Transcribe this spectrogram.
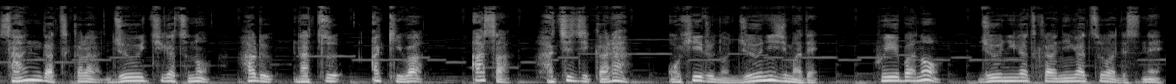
3月から11月の春、夏、秋は朝8時からお昼の12時まで、冬場の12月から2月はですね、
